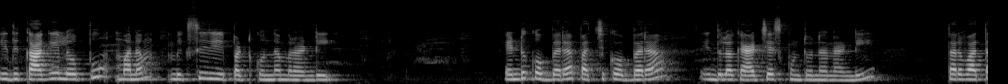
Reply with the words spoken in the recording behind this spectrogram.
ఇది కాగేలోపు మనం మిక్సీ పట్టుకుందాం రండి. ఎండు కొబ్బరి పచ్చి కొబ్బరి ఇందులోకి యాడ్ చేసుకుంటున్నానండి. తర్వాత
